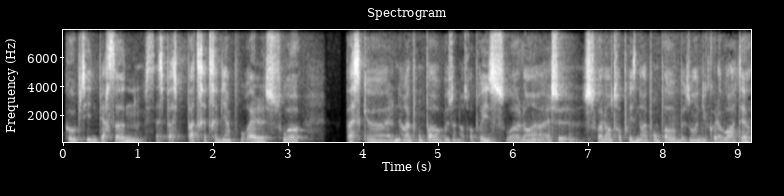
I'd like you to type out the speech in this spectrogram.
coopté une personne, ça se passe pas très très bien pour elle, soit parce qu'elle ne répond pas aux besoins de l'entreprise, soit l'entreprise ne répond pas aux besoins du collaborateur.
